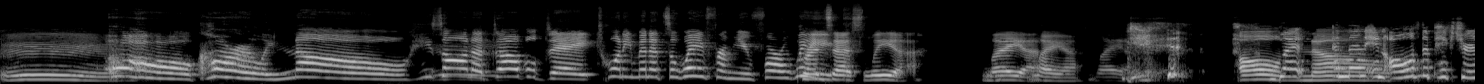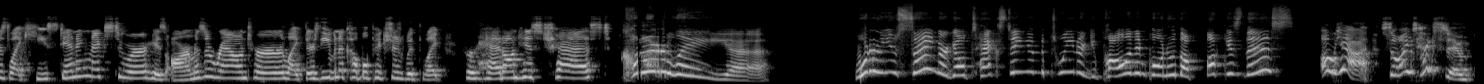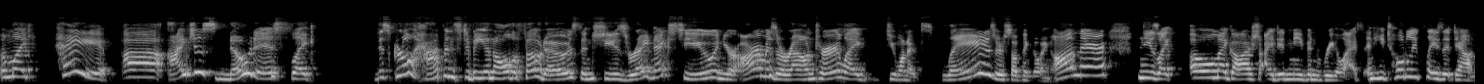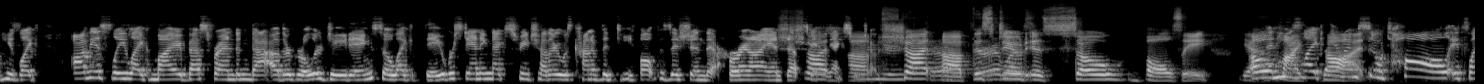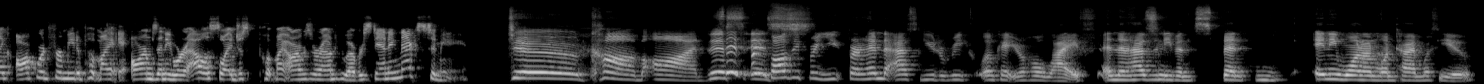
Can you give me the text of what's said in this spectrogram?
Mm. Oh, Karli, no. He's on a Mm. double date 20 minutes away from you for a week. Princess Leia. Leia. Leia. Leia. Oh, But- no. And then in all of the pictures, like he's standing next to her, his arm is around her. Like there's even a couple pictures with like her head on his chest. Karli! What are you saying? Are y'all texting in between? Are you calling him going, who the fuck is this? Oh yeah. So I text him. I'm like, hey, uh, I just noticed like this girl happens to be in all the photos and she's right next to you and your arm is around her. Like, do you want to explain? Is there something going on there? And he's like, oh my gosh, I didn't even realize. And he totally plays it down. He's like, obviously, like my best friend and that other girl are dating. So like they were standing next to each other. It was kind of the default position that her and I ended up standing next to each other. Mhm. Shut Sure, up. This sure dude was. is so ballsy. Yeah. Oh and my he's like, and I'm so tall, it's like awkward for me to put my arms anywhere else. So I just put my arms around whoever's standing next to me. Dude, come on. This is ballsy for you for him to ask you to relocate your whole life and then hasn't even spent any one-on-one time with you.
